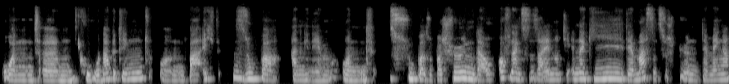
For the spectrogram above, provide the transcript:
und ähm, Corona-bedingt und war echt super angenehm. Und super, super schön, da auch offline zu sein und die Energie der Masse zu spüren, der Menge.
